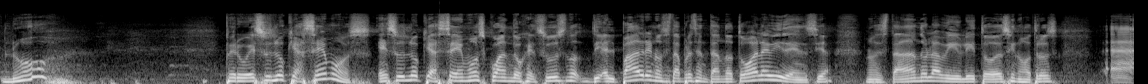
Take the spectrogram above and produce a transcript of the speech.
No. Pero eso es lo que hacemos. Eso es lo que hacemos cuando Jesús, el Padre nos está presentando toda la evidencia, nos está dando la Biblia y todo eso, y nosotros, ah,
